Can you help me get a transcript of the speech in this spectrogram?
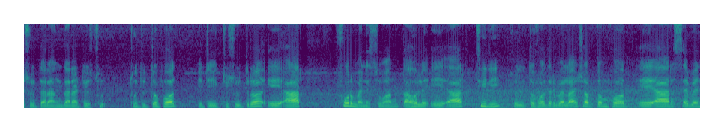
সুতরাং দ্বারাটির চু- চতুর্থ পদ, এটি একটি সূত্র, A R four minus one তাহলে এ আর থ্রি চতুর্থ পদের বেলায় সপ্তম পদ, A R seven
